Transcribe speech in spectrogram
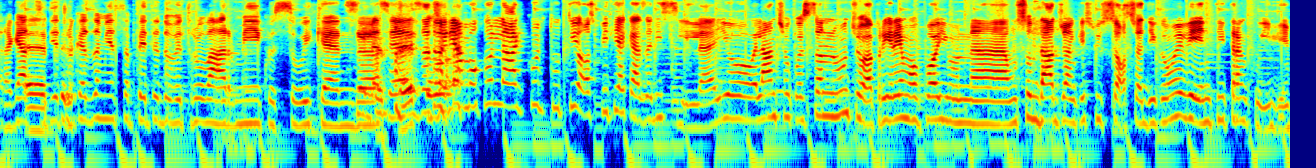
Ragazzi, Eh, dietro per- casa mia sapete dove trovarmi questo weekend. Sì, esageriamo con l'alcol, tutti ospiti a casa di Silla. Io lancio questo annuncio, apriremo poi un, eh, un sondaggio anche sui social di come eventi, tranquilli.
